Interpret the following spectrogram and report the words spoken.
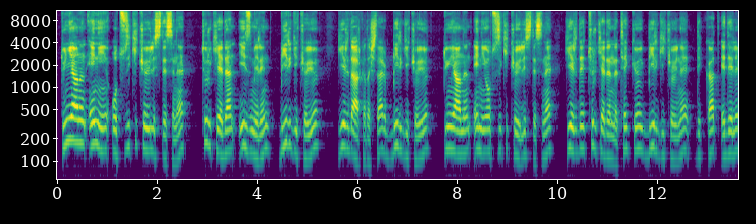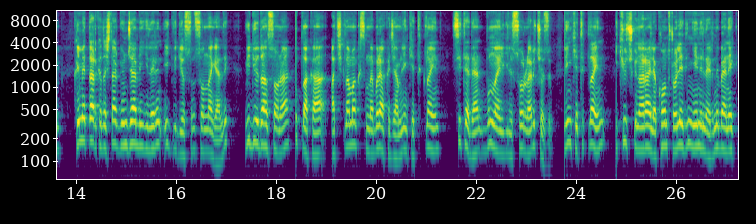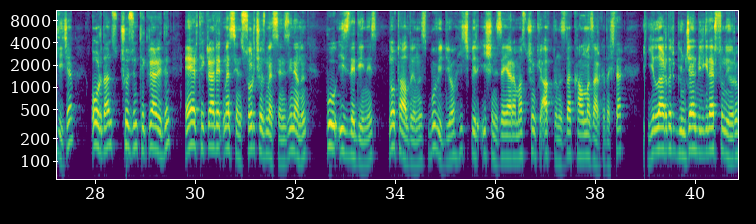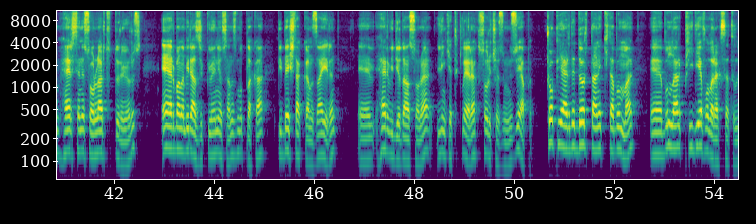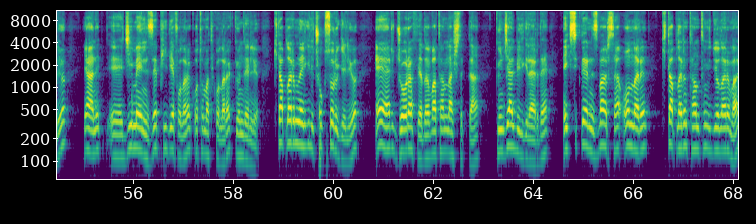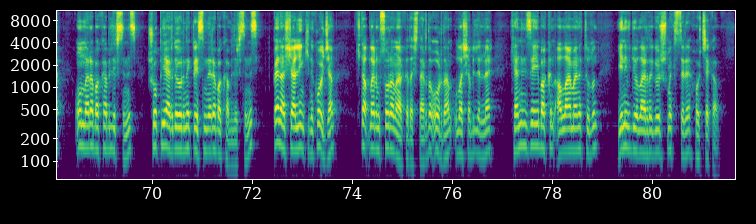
Dünyanın en iyi 32 köyü listesine Türkiye'den İzmir'in Birgi köyü girdi arkadaşlar. Birgi köyü dünyanın en iyi 32 köyü listesine girdi. Türkiye'den de tek köy Birgi köyüne dikkat edelim. Kıymetli arkadaşlar güncel bilgilerin ilk videosunun sonuna geldik. Videodan sonra mutlaka açıklama kısmına bırakacağım linke tıklayın. Siteden bununla ilgili soruları çözün. Linke tıklayın. 2-3 gün arayla kontrol edin. Yenilerini ben ekleyeceğim. Oradan çözün, tekrar edin. Eğer tekrar etmezseniz, soru çözmezseniz inanın bu izlediğiniz, not aldığınız bu video hiçbir işinize yaramaz. Çünkü aklınızda kalmaz arkadaşlar. Yıllardır güncel bilgiler sunuyorum. Her sene sorular tutturuyoruz. Eğer bana birazcık güveniyorsanız mutlaka bir 5 dakikanızı ayırın. Ee, her videodan sonra linke tıklayarak soru çözümünüzü yapın. Shopier'de 4 tane kitabım var. Ee, bunlar PDF olarak satılıyor. Yani e, Gmail'inize PDF olarak otomatik olarak gönderiliyor. Kitaplarımla ilgili çok soru geliyor. Eğer coğrafyada, vatandaşlıkta, güncel bilgilerde eksikleriniz varsa onların kitapların tanıtım videoları var. Onlara bakabilirsiniz. Shopier'de örnek resimlere bakabilirsiniz. Ben aşağı linkini koyacağım. Kitaplarım soran arkadaşlar da oradan ulaşabilirler. Kendinize iyi bakın. Allah'a emanet olun. Yeni videolarda görüşmek üzere. Hoşçakalın.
